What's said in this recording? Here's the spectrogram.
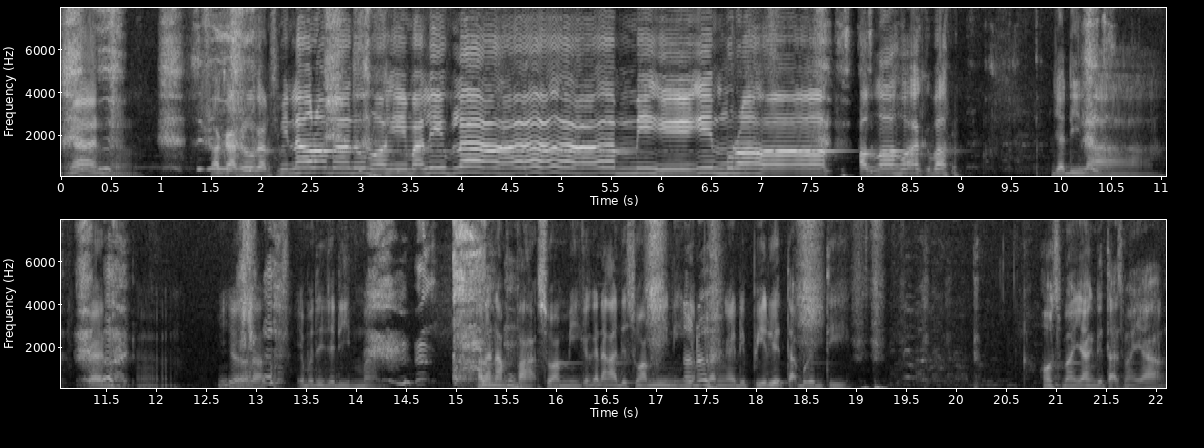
Kan? Kakak dulu kan. Bismillahirrahmanirrahim. Alif lam mim ra. Allahu Akbar. Jadilah. Kan? Iyalah. Yang penting jadi imam. Kalau nampak suami. Kadang-kadang ada suami ni yang perangai dia period tak berhenti. Orang semayang dia tak semayang.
